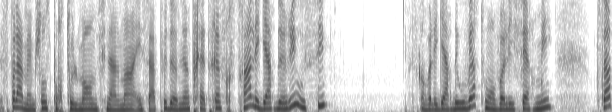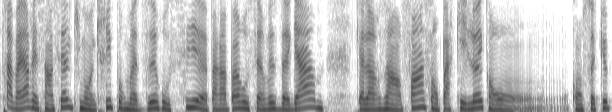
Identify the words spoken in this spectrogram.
c'est pas la même chose pour tout le monde finalement et ça peut devenir très très frustrant. Les garderies aussi, est-ce qu'on va les garder ouvertes ou on va les fermer? plusieurs travailleurs essentiels qui m'ont écrit pour me dire aussi euh, par rapport aux services de garde que leurs enfants sont parqués là et qu'on qu'on s'occupe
